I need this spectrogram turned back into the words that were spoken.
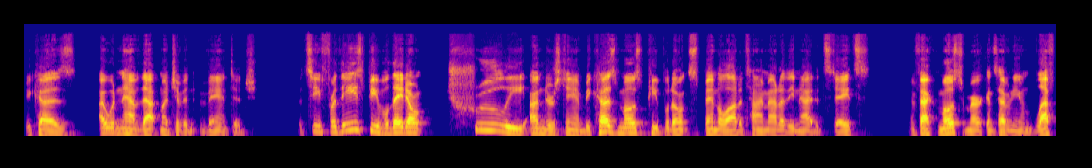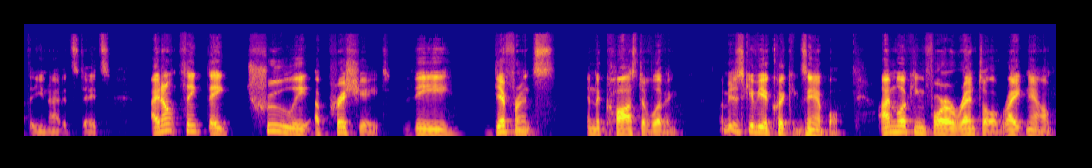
because I wouldn't have that much of an advantage. But see, for these people, they don't truly understand because most people don't spend a lot of time out of the United States. In fact, most Americans haven't even left the United States. I don't think they truly appreciate the difference in the cost of living. Let me just give you a quick example. I'm looking for a rental right now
